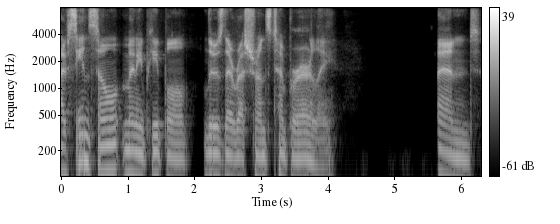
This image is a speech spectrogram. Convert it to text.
i've seen so many people lose their restaurants temporarily. And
